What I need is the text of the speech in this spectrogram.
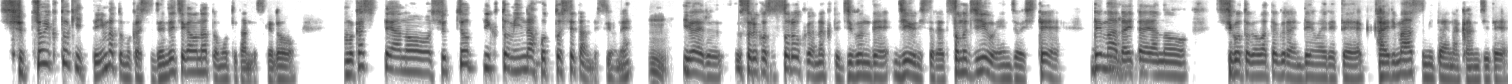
出張行く時って今と昔全然違うなと思ってたんですけど、昔ってあの、出張って行くとみんなほっとしてたんですよね。う。うん。いわゆる、それこそストロークがなくて自分で自由にしてられて、その自由をエンジョイして、で、まあうん大体あの、仕事が終わったぐらいに電話入れて帰りますみたいな感じで、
